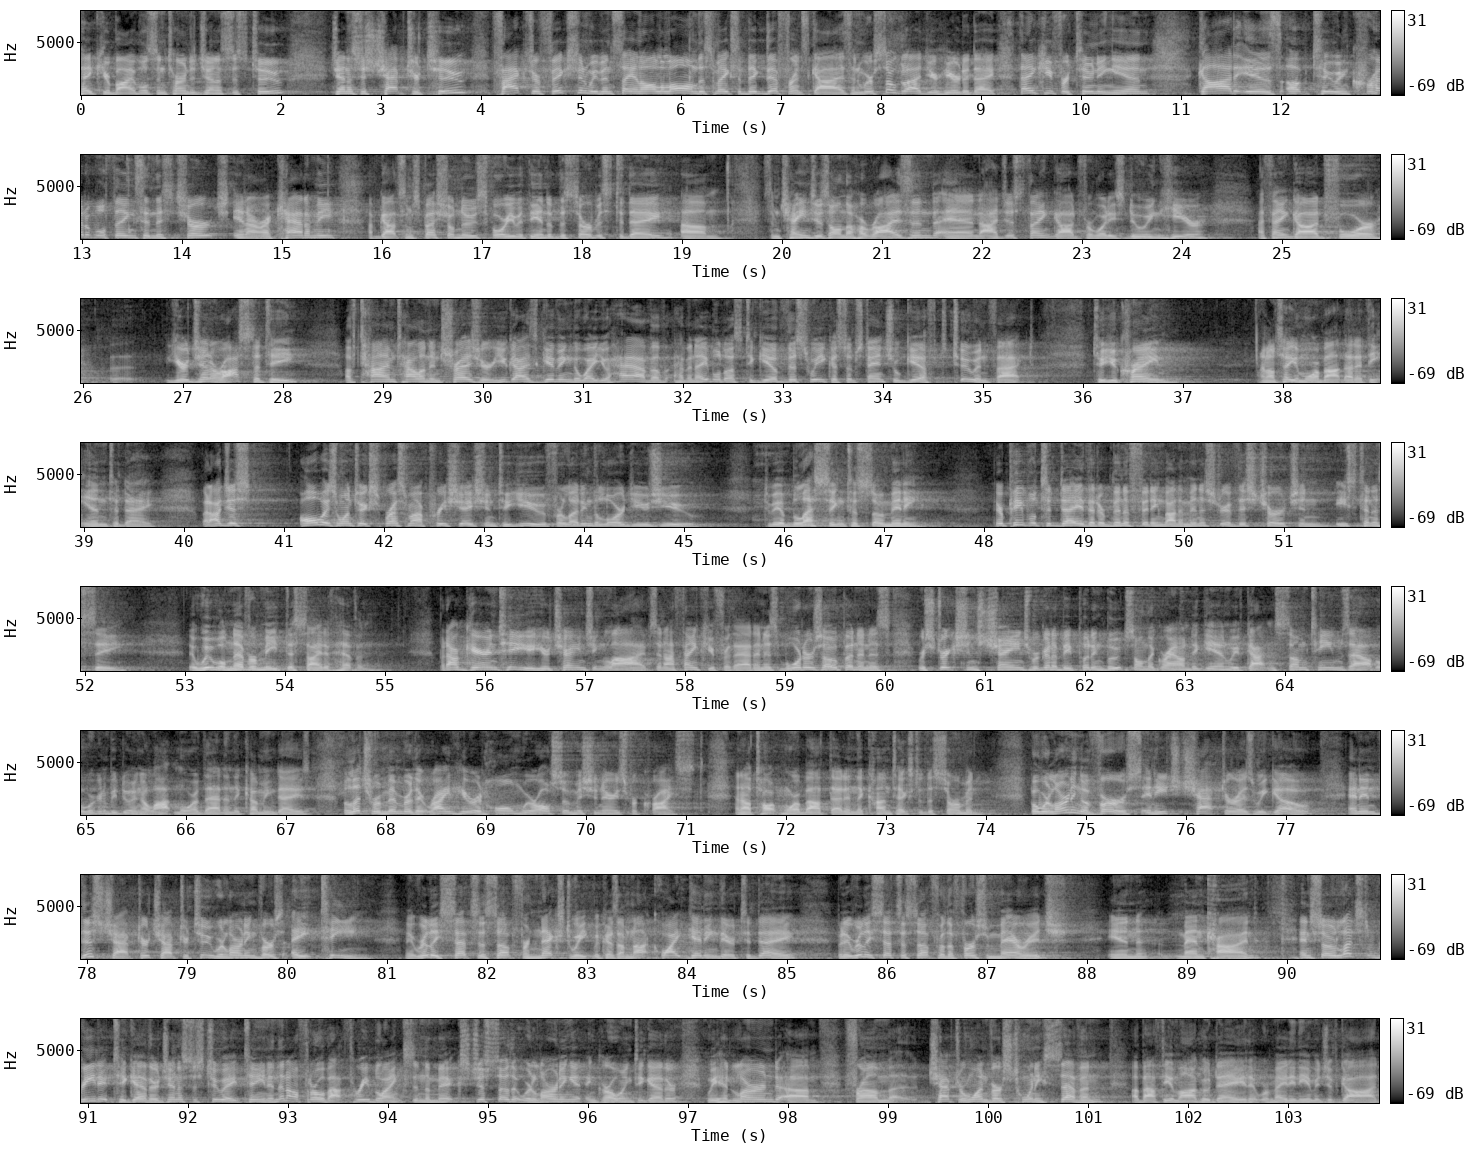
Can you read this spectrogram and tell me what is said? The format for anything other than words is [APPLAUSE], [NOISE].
take your Bibles and turn to Genesis 2. Genesis chapter 2, fact or fiction, we've been saying all along this makes a big difference, guys, and we're so glad you're here today. Thank you for tuning in. God is up to incredible things in this church, in our academy. I've got some special news for you at the end of the service today. Um, some changes on the horizon, and I just thank God for what He's doing here. I thank God for uh, your generosity of time, talent, and treasure. You guys giving the way you have have enabled us to give this week a substantial gift, two, in fact, to Ukraine. And I'll tell you more about that at the end today. But I just always want to express my appreciation to you for letting the Lord use you to be a blessing to so many. There are people today that are benefiting by the ministry of this church in East Tennessee that we will never meet this side of heaven. But I'll guarantee you, you're changing lives, and I thank you for that. And as borders open and as restrictions change, we're going to be putting boots on the ground again. We've gotten some teams out, but we're going to be doing a lot more of that in the coming days. But let's remember that right here at home, we're also missionaries for Christ. And I'll talk more about that in the context of the sermon. But we're learning a verse in each chapter as we go. And in this chapter, chapter 2, we're learning verse 18. It really sets us up for next week because I'm not quite getting there today but it really sets us up for the first marriage in mankind. And so let's read it together, Genesis 2:18, and then I'll throw about three blanks in the mix just so that we're learning it and growing together. We had learned um, from chapter 1, verse 27 about the Imago Dei that we're made in the image of God.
